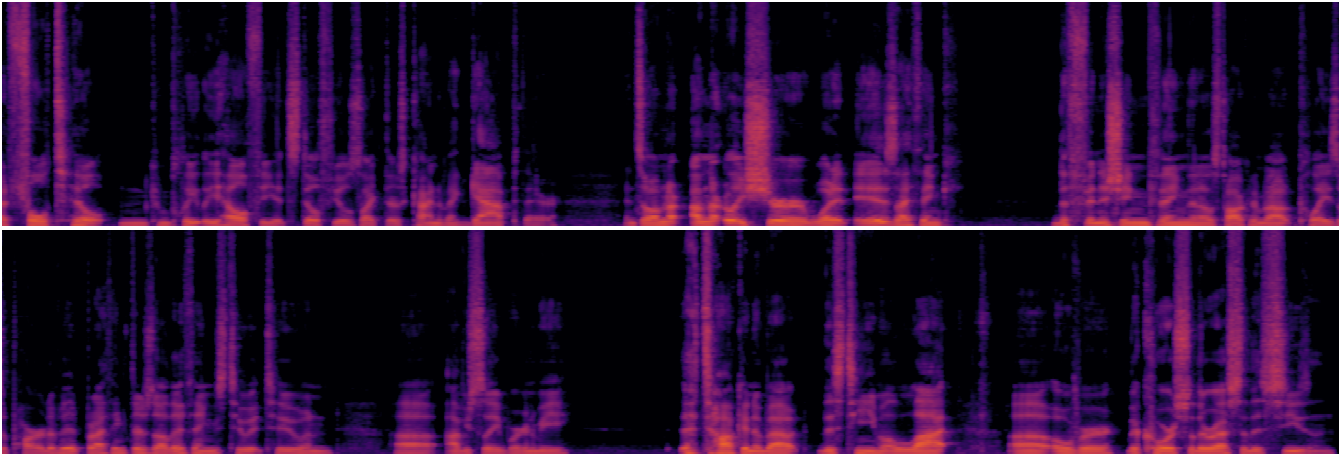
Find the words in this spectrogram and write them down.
at full tilt and completely healthy, it still feels like there's kind of a gap there. And so I'm not I'm not really sure what it is. I think the finishing thing that I was talking about plays a part of it, but I think there's other things to it too. And uh, obviously, we're going to be talking about this team a lot uh, over the course of the rest of this season.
